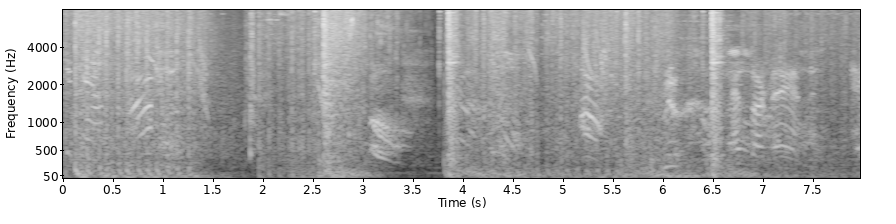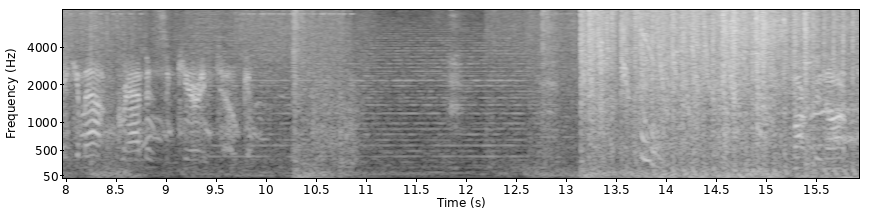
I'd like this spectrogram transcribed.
Get down. That's our man. Take him out and grab his security token. Marked an arm.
